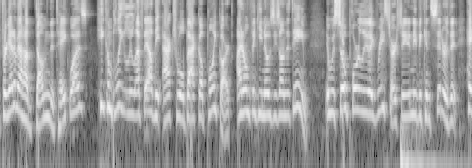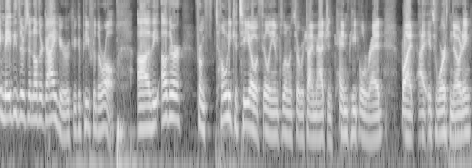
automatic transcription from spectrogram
forget about how dumb the take was. He completely left out the actual backup point guard. I don't think he knows he's on the team. It was so poorly like researched he didn't even consider that. Hey, maybe there's another guy here who could compete for the role. Uh, the other from Tony Cotillo, a Philly influencer, which I imagine 10 people read, but uh, it's worth noting.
